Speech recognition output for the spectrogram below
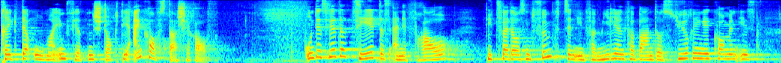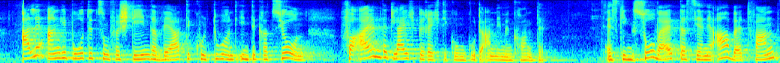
trägt der Oma im vierten Stock die Einkaufstasche rauf. Und es wird erzählt, dass eine Frau, die 2015 in Familienverband aus Thüringen gekommen ist, alle Angebote zum Verstehen der Werte, Kultur und Integration, vor allem der Gleichberechtigung, gut annehmen konnte. Es ging so weit, dass sie eine Arbeit fand,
